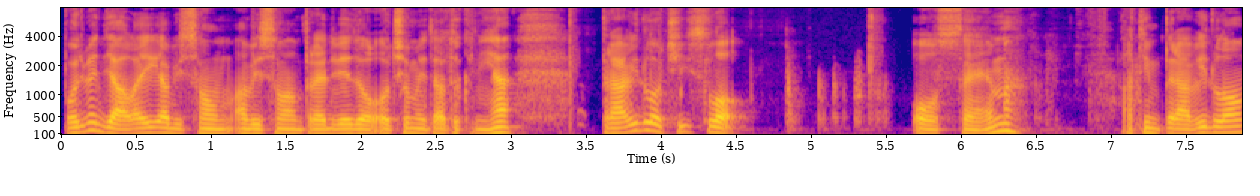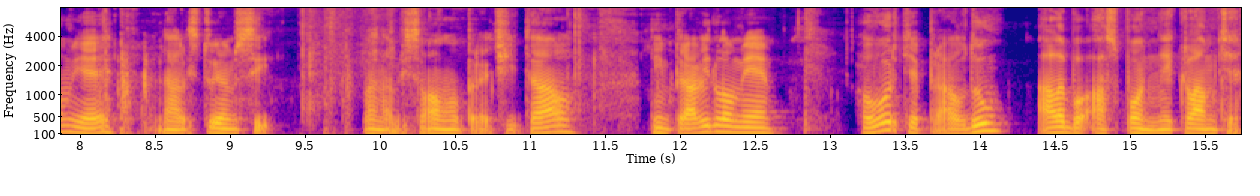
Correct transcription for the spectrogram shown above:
Poďme ďalej, aby som, aby som vám predviedol, o čom je táto kniha. Pravidlo číslo 8 a tým pravidlom je, nalistujem si, len aby som vám ho prečítal, tým pravidlom je hovorte pravdu, alebo aspoň neklamte.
